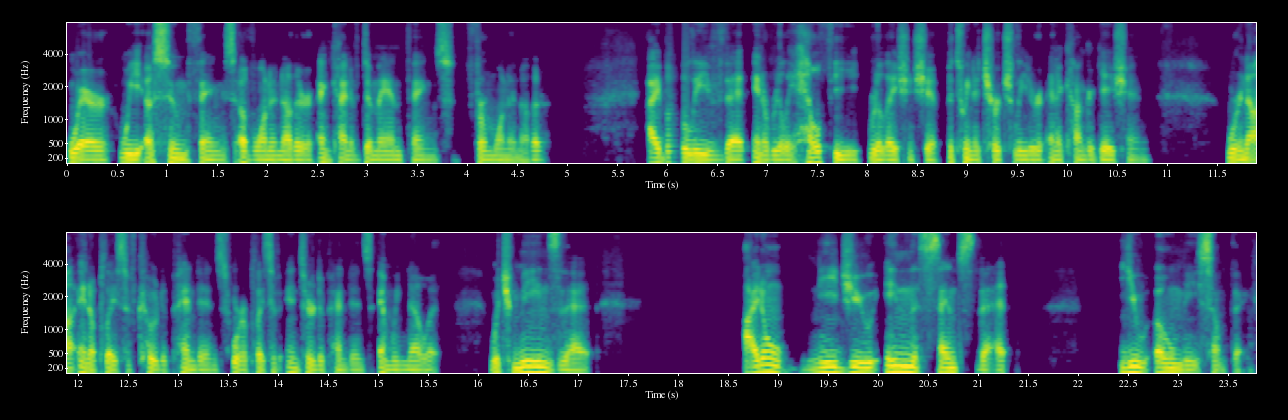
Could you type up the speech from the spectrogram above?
where we assume things of one another and kind of demand things from one another. I believe that in a really healthy relationship between a church leader and a congregation, we're not in a place of codependence, we're a place of interdependence, and we know it, which means that I don't need you in the sense that you owe me something.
